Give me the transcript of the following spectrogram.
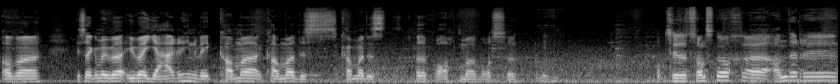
Aber ich sage mal, über, über Jahre hinweg kann man, kann man das, kann man das, also braucht man Wasser. Habt ihr sonst noch äh, andere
